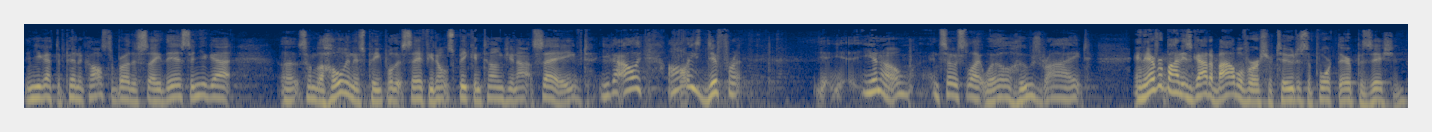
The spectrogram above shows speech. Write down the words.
Then you got the Pentecostal brothers say this. Then you got uh, some of the holiness people that say if you don't speak in tongues, you're not saved. You got all, all these different, you know. And so it's like, well, who's right? And everybody's got a Bible verse or two to support their position.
